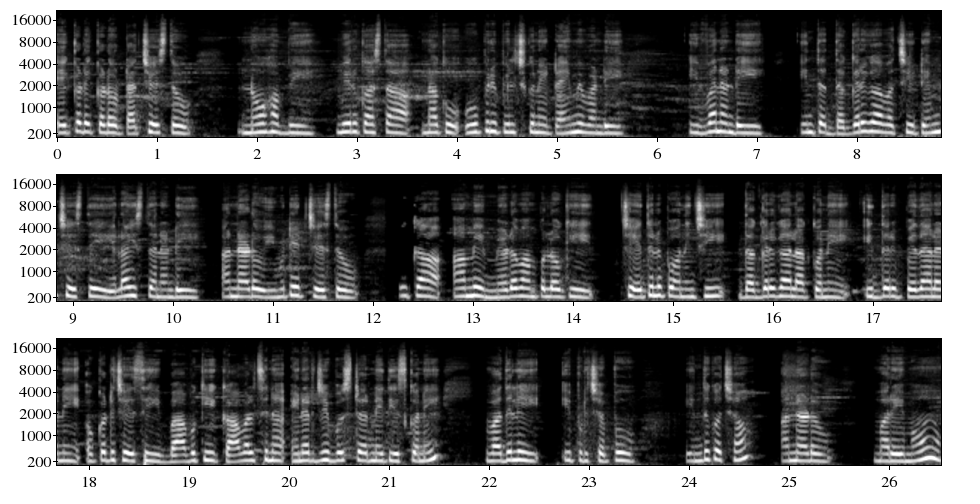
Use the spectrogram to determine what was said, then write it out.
ఎక్కడెక్కడో టచ్ చేస్తూ. నో హబ్బీ మీరు కాస్త నాకు ఊపిరి పీల్చుకునే టైం ఇవ్వండి. ఇవ్వనండి ఇంత దగ్గరగా వచ్చి టెంప్ చేస్తే ఎలా ఇస్తానండి? అన్నాడు. ఇమిటేట్ చేస్తూ. ఇక ఆమె మెడవంపులోకి చేతులు పోనించి దగ్గరగా లాక్కొని ఇద్దరి పెదాలని ఒకటి చేసి బాబుకి కావలసిన ఎనర్జీ బూస్టర్ని తీసుకొని వదిలి ఇప్పుడు చెప్పు. ఎందుకొచ్చావు? అన్నాడు. మరేమో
